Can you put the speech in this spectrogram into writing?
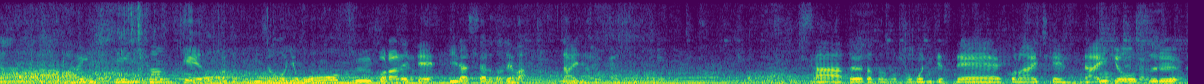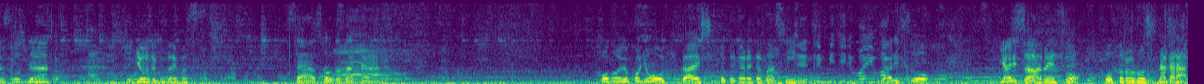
あアイシン関係の方も非常に多く来られていらっしゃるのではないでしょうか。さあトヨタとともにですねこの愛知県代表するそんな企業でございます。さあそんな中この横に大きくアイシンと書かれたマシン。ヤリスをヤリス RS をコントロールをしながら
